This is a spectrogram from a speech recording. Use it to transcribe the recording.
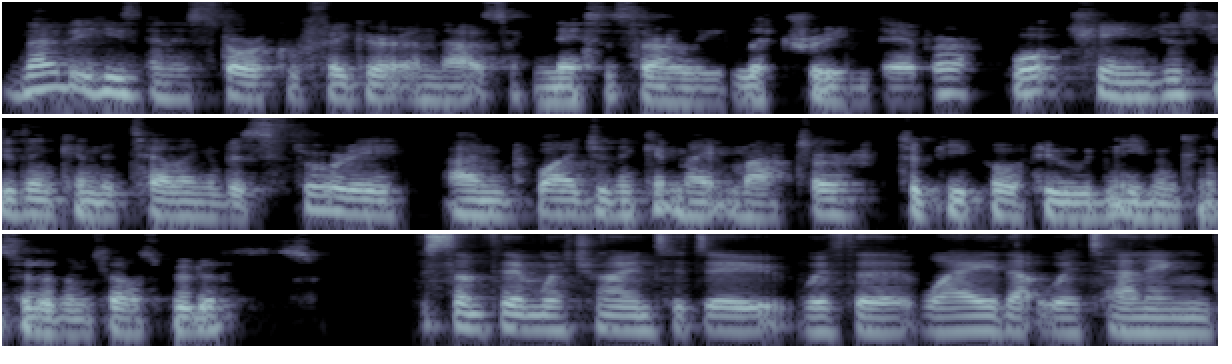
Now that he's an historical figure and that's a necessarily literary endeavour, what changes do you think in the telling of his story and why do you think it might matter to people who wouldn't even consider themselves Buddhists? Something we're trying to do with the way that we're telling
